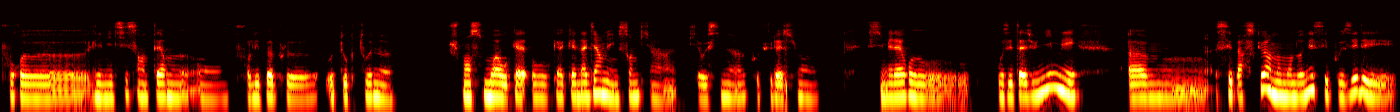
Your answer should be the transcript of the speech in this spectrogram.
pour les métis en termes, pour les peuples autochtones, je pense moi au cas, canadien, mais il me semble qu'il y, a aussi une population similaire aux, États-Unis, mais c'est parce qu'à un moment donné, s'est posé des,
